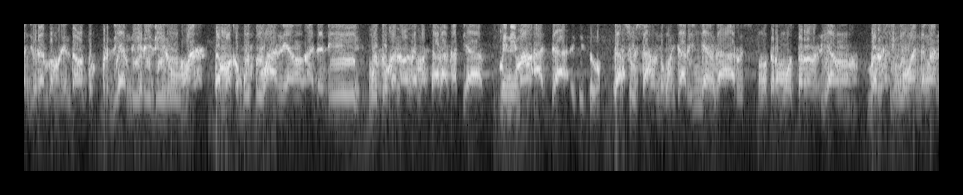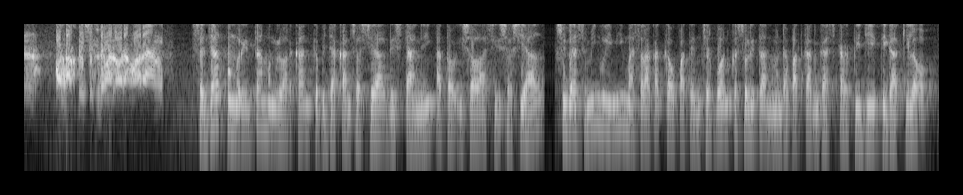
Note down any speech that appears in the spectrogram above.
anjuran pemerintah untuk berdiam diri di rumah sama kebutuhan yang ada dibutuhkan oleh masyarakat ya minimal ada gitu. Gak susah untuk mencarinya, gak harus muter-muter yang bersinggungan dengan kontak fisik dengan orang-orang. Sejak pemerintah mengeluarkan kebijakan sosial distancing atau isolasi sosial, sudah seminggu ini masyarakat Kabupaten Cirebon kesulitan mendapatkan gas LPG 3 kilo.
